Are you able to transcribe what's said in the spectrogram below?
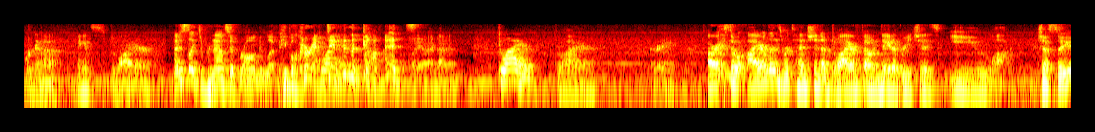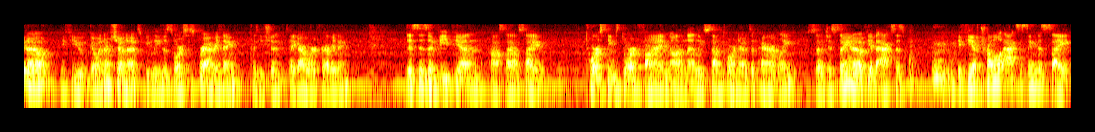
We're gonna. I think it's Dwyer. I just like to pronounce it wrong and let people correct it in the comments. Oh, Wait, I got it. Dwyer. Dwyer. Great. All right, so Ireland's retention of Dwyer phone data breaches EU law. Just so you know, if you go in our show notes, we leave the sources for everything because you shouldn't take our word for everything. This is a VPN hostile site. Tor seems to work fine on at least some Tor nodes apparently. So just so you know, if you have access, if you have trouble accessing the site,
